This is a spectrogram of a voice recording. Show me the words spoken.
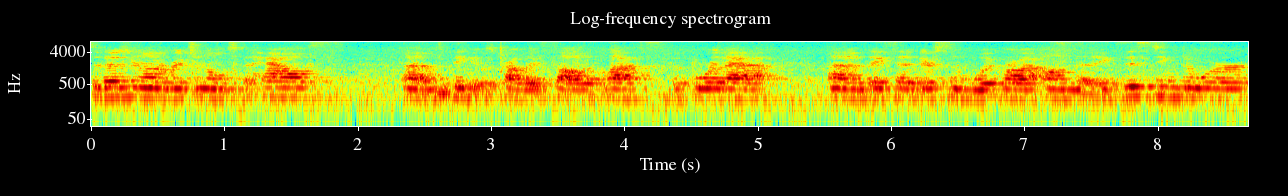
So those are not original to the house. Um, I think it was probably a solid glass before that. Um, they said there's some wood rot on the existing door.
